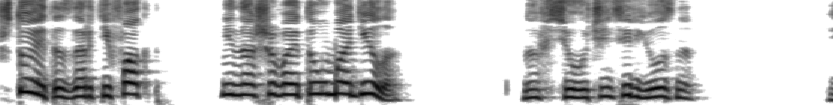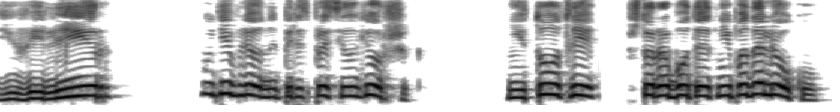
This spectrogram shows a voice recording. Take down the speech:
что это за артефакт? Не нашего это ума дело. Но все очень серьезно. Ювелир? Удивленно переспросил Ёршик. Не тот ли, что работает неподалеку?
